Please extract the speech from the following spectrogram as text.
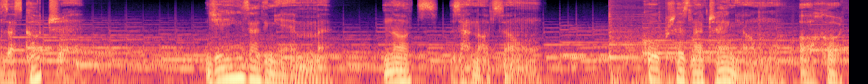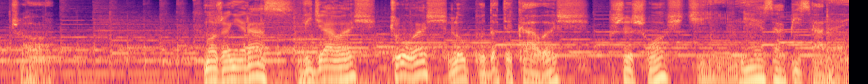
zaskoczy? Dzień za dniem, noc za nocą, ku przeznaczeniom ochoczo. Może nieraz widziałeś, czułeś lub dotykałeś przyszłości niezapisanej.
